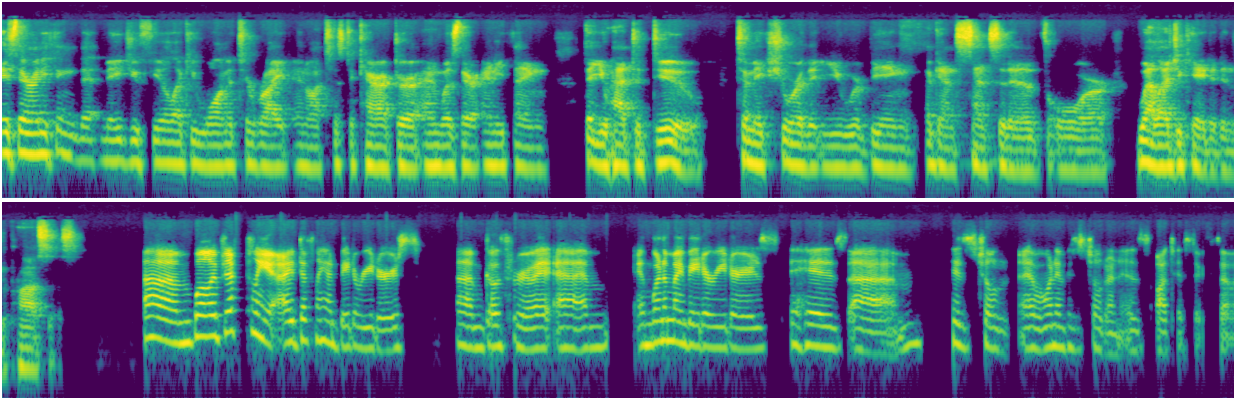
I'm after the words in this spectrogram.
is there anything that made you feel like you wanted to write an autistic character, and was there anything that you had to do to make sure that you were being again sensitive or well educated in the process? Um, well, I've definitely I definitely had beta readers um, go through it, um, and one of my beta readers, his um, his children, uh, one of his children is autistic, so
